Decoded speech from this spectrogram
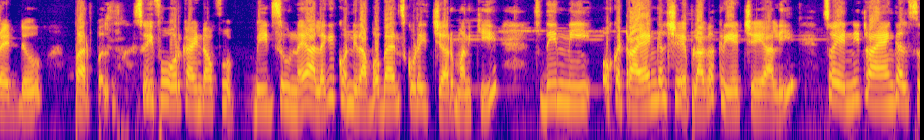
red purple. So ఈ ఫోర్ కైండ్ ఆఫ్ బీడ్స్ ఉన్నాయి. అలాగే కొన్ని రబ్బర్ బ్యాండ్స్ కూడా ఇచ్చారు మనకి. సో దీన్ని ఒక ట్రయాంగిల్ షేప్ లాగా క్రియేట్ చేయాలి. సో ఎన్ని ట్రయాంగిల్స్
